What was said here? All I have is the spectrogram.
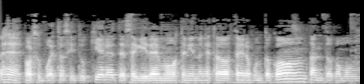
Eh, por supuesto, si tú quieres, te seguiremos teniendo en estadocero.com, tanto como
